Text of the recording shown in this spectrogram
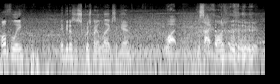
Hopefully, if he doesn't squish my legs again. What? The cyclone?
